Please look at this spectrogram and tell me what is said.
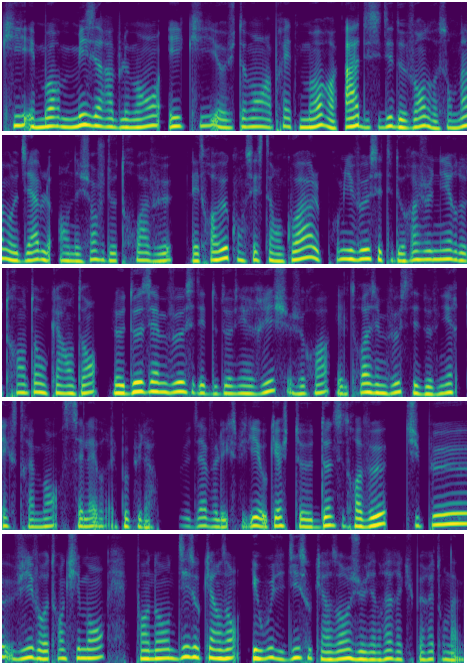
qui est mort misérablement et qui, justement, après être mort, a décidé de vendre son âme au diable en échange de trois vœux. Les trois vœux consistaient en quoi? Le premier vœu, c'était de rajeunir de 30 ans ou 40 ans. Le deuxième vœu, c'était de devenir riche, je crois. Et le troisième vœu, c'était de devenir extrêmement célèbre et populaire. Le diable va lui expliquer, ok, je te donne ces trois vœux, tu peux vivre tranquillement pendant 10 ou 15 ans, et au bout des 10 ou 15 ans, je viendrai récupérer ton âme.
